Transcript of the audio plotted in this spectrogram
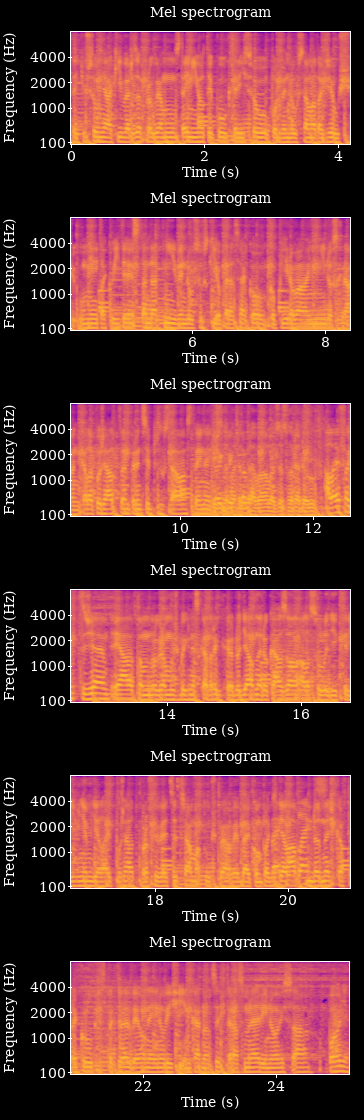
Teď už jsou nějaký verze programů stejného typu, které jsou pod Windowsama, takže už umějí takový ty standardní Windowsovské operace jako kopírování do schránk, ale pořád ten princip zůstává stejný. Zleva doprava, leze z hora dolů. Ale je fakt, že já v tom programu už bych dneska track dodělat nedokázal, ale jsou lidi, kteří v něm dělají pořád profi věci, třeba Matuš právě B Complex dělá do dneška v trackeru, respektive v jeho nejnovější inkarnaci, která se jmenuje Renoise a pohodě.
